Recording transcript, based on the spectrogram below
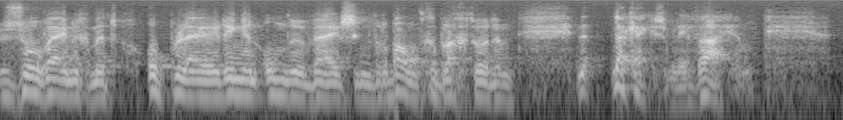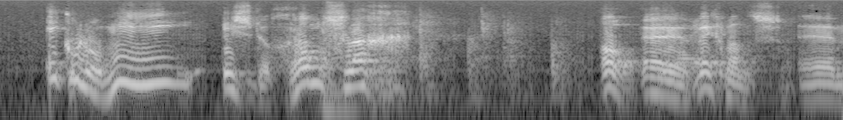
zo weinig met opleiding en onderwijs in verband gebracht worden. Nou, nou kijk eens, meneer Vagen. Economie is de grondslag... Oh, eh, Wegmans. ehm,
